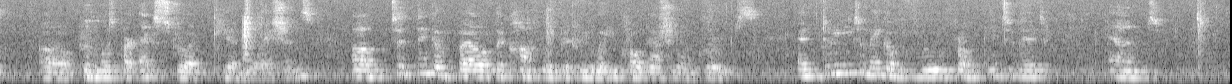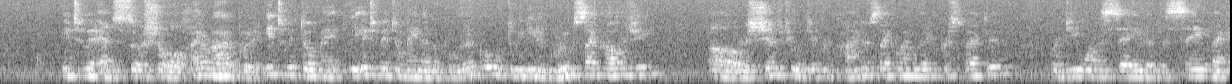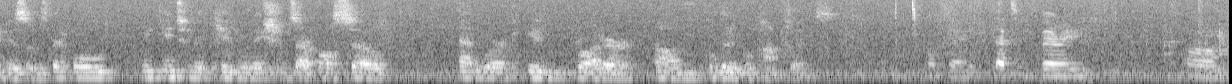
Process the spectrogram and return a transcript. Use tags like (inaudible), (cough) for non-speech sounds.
for the most part, extra kin relations, um, to think about the conflict between what you call national groups. And do we need to make a move from intimate and, intimate and social, I don't know how to put it, intimate domain, the intimate domain and the political? Do we need a group psychology, uh, or a shift to a different kind of psychoanalytic perspective? Or do you want to say that the same mechanisms that hold in intimate kin relations are also at work in broader um, political conflicts? Okay, that's a very, um,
